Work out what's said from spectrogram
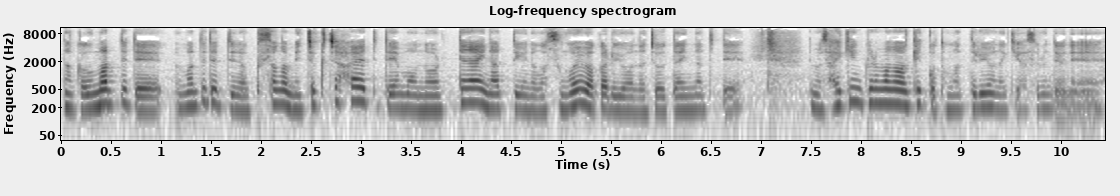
なんか埋まってて埋まっててっていうのは草がめちゃくちゃ生えててもう乗ってないなっていうのがすごいわかるような状態になってて。でも最近車が結構止まってるような気がするんだよね。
